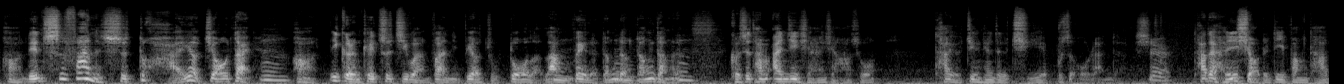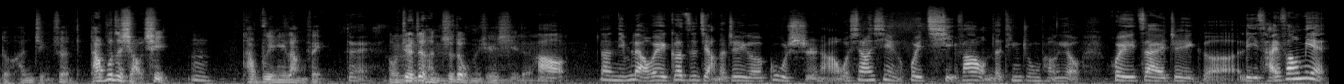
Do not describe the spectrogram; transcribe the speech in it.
哈，连吃饭的事都还要交代，嗯，哈，一个人可以吃几碗饭，你不要煮多了，浪费了，等等等等的。嗯可是他们安静想一想，他说，他有今天这个企业不是偶然的，是，他在很小的地方他都很谨慎，他不是小气，嗯，他不愿意浪费。对。我觉得这很值得我们学习的。好，那你们两位各自讲的这个故事呢，我相信会启发我们的听众朋友，会在这个理财方面、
